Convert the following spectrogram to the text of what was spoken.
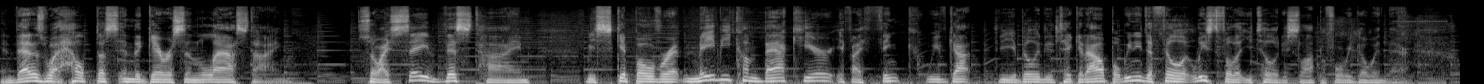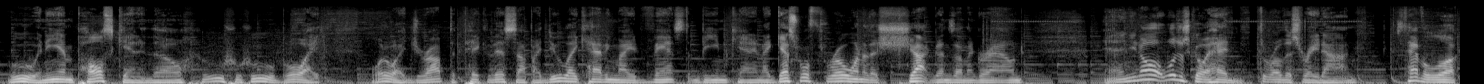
And that is what helped us in the garrison last time. So I say this time we skip over it, maybe come back here if I think we've got the ability to take it out, but we need to fill at least fill that utility slot before we go in there. Ooh, an EM pulse cannon though. Ooh, hoo, hoo, boy. What do I drop to pick this up? I do like having my advanced beam cannon. I guess we'll throw one of the shotguns on the ground. And you know what? We'll just go ahead and throw this right on. Let's have a look.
